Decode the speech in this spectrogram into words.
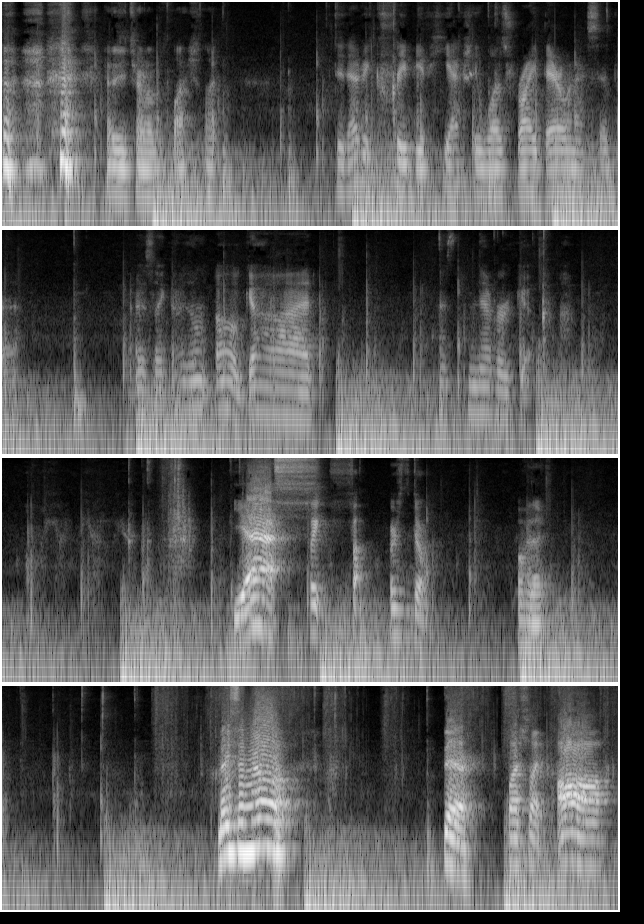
As you turn on the flashlight. Dude, that'd be creepy if he actually was right there when I said that. I was like, I don't. Oh God, that's never good. Oh my God! Yes. Wait, fuck. Where's the door? Over there. Nice enough. There. Flashlight. Ah.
